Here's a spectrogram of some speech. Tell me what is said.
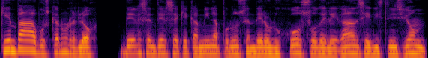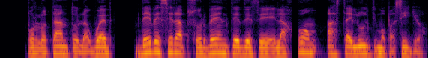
Quien va a buscar un reloj debe sentirse que camina por un sendero lujoso de elegancia y distinción. Por lo tanto, la web debe ser absorbente desde la home hasta el último pasillo.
